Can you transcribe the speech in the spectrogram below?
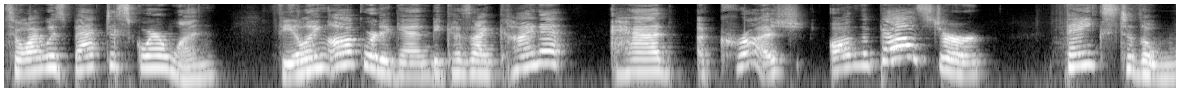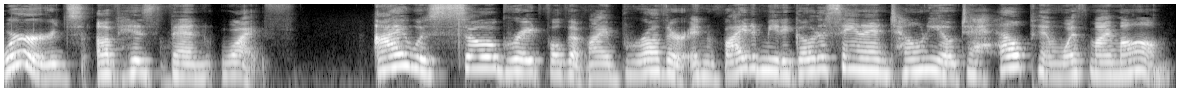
So I was back to square one, feeling awkward again because I kind of had a crush on the pastor, thanks to the words of his then wife. I was so grateful that my brother invited me to go to San Antonio to help him with my mom.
